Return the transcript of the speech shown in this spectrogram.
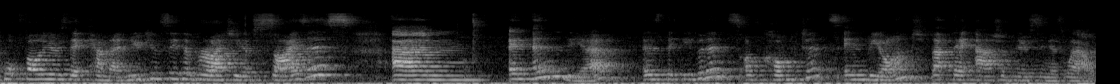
portfolios that come in. You can see the variety of sizes, um, and in there is the evidence of competence and beyond, but that art of nursing as well.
